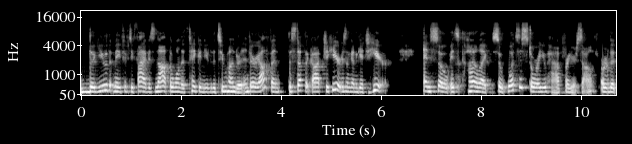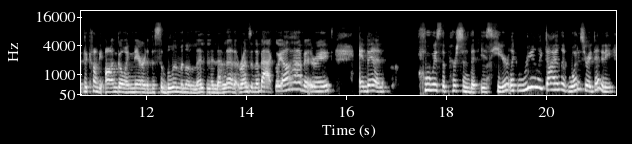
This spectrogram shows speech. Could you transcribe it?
the you that made 55 is not the one that's taken you to the 200 and very often the stuff that got you here isn't going to get you here. And so it's kind of like so what's the story you have for yourself or the, the kind of the ongoing narrative the subliminal la, la, la, la, that runs in the back? We all have it right? And then who is the person that is here? Like really dial in what is your identity?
